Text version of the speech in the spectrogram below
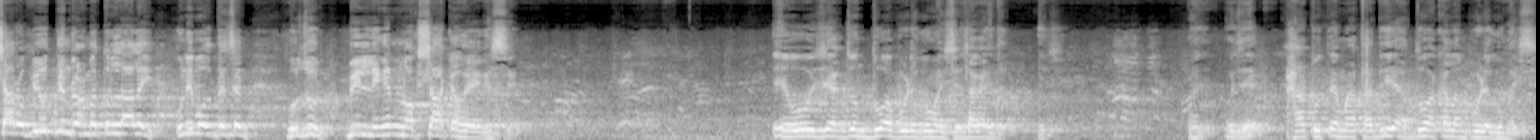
শাহ রফিউদ্দিন রহমতুল্লাহ আলাই উনি বলতেছেন, হুজুর বিল্ডিং এর নকশা আঁকা হয়ে গেছে। এ ওই যে একজন দোয়া পড়ে ঘুমাইছে, জাগাই তো। ওই যে হাঁটুতে মাথা দিয়ে দোয়া কালাম পড়ে ঘুমাইছে।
